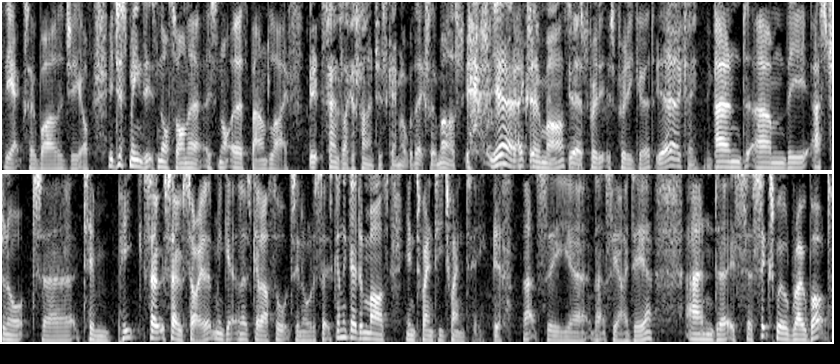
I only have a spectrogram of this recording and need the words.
the exobiology of. It just means it's not on Earth. It's not Earthbound life. It sounds like a scientist came up with ExoMars. Yes. Yeah, ExoMars. Yes. It's pretty. It's pretty good. Yeah, okay. okay. and um, the astronaut uh, Tim Peake. So, so sorry. Let me get let's get our thoughts in order. So, it's going to go to Mars in 2020. yes. That's the uh, that's the idea, and uh, it's a six-wheeled robot.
